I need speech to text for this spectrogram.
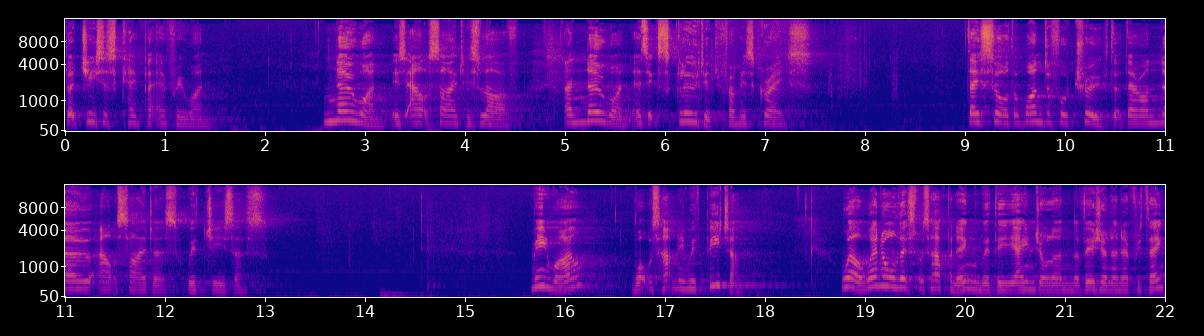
but Jesus came for everyone. No one is outside his love, and no one is excluded from his grace. They saw the wonderful truth that there are no outsiders with Jesus. Meanwhile, what was happening with Peter? Well, when all this was happening with the angel and the vision and everything,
